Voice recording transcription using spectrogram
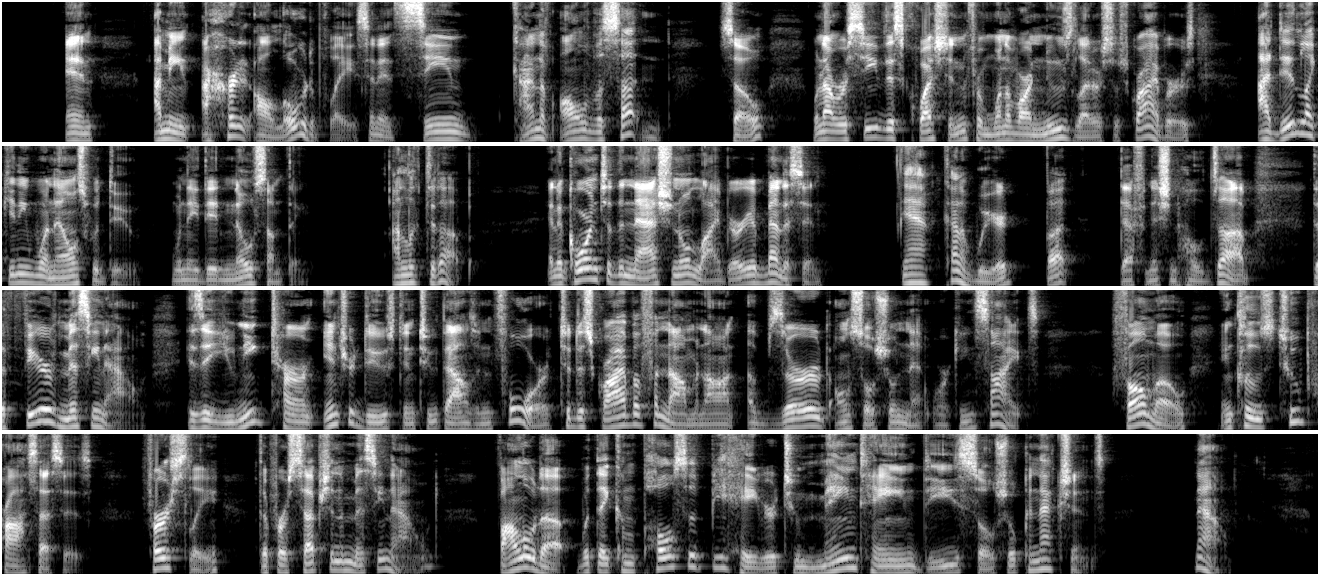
And I mean, I heard it all over the place and it seemed kind of all of a sudden. So, when I received this question from one of our newsletter subscribers, I did like anyone else would do when they didn't know something. I looked it up. And according to the National Library of Medicine, yeah, kind of weird, but definition holds up. The fear of missing out is a unique term introduced in 2004 to describe a phenomenon observed on social networking sites. FOMO includes two processes. Firstly, the perception of missing out, followed up with a compulsive behavior to maintain these social connections. Now,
